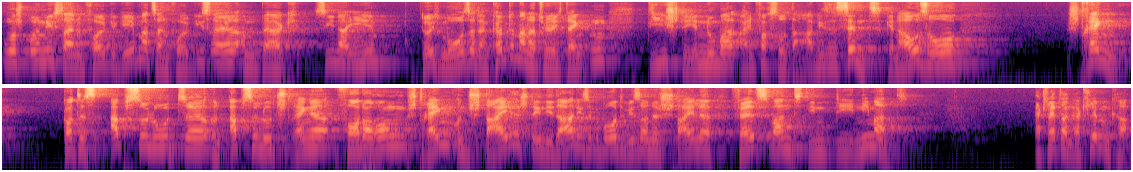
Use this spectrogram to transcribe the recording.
ursprünglich seinem Volk gegeben hat, seinem Volk Israel am Berg Sinai durch Mose, dann könnte man natürlich denken, die stehen nun mal einfach so da, wie sie sind. Genauso streng. Gottes absolute und absolut strenge Forderungen, streng und steil stehen die da, diese Gebote, wie so eine steile Felswand, die, die niemand erklettern, erklimmen kann.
